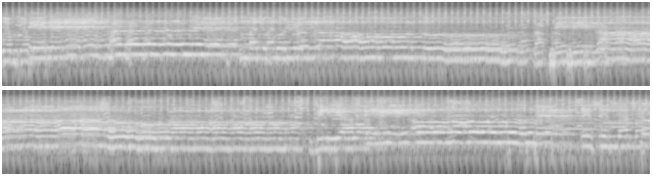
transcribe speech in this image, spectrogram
जबरे मजबुलो तो कफेरा दिलिया किस्मता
